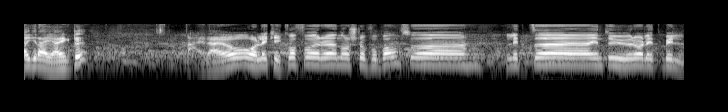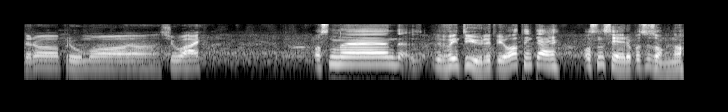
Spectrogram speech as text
er greia, egentlig? Nei, Det er jo årlig kickoff for eh, norsk toppfotball. Så litt uh, intervjuer og litt bilder og promo og tjo og hei. Åssen eh, Vi får intervjue litt, vi òg, tenkte jeg. Åssen ser du på sesongen nå?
